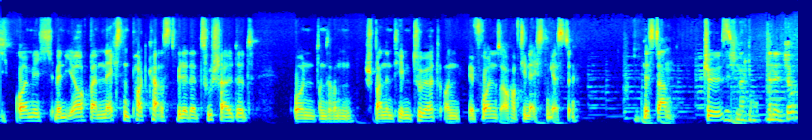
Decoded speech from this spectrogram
ich freue mich, wenn ihr auch beim nächsten Podcast wieder dazuschaltet und unseren spannenden Themen zuhört und wir freuen uns auch auf die nächsten Gäste. Bis dann. Tschüss. Ciao.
